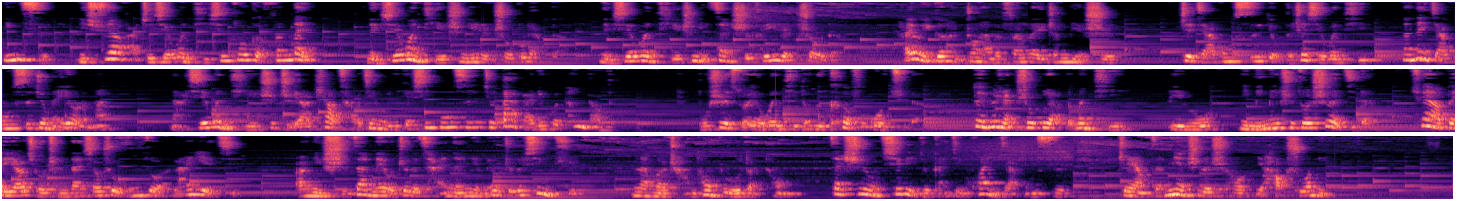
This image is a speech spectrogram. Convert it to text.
因此，你需要把这些问题先做个分类。哪些问题是你忍受不了的？哪些问题是你暂时可以忍受的？还有一个很重要的分类甄别是：这家公司有的这些问题，那那家公司就没有了吗？哪些问题是只要跳槽进入一个新公司就大概率会碰到的？不是所有问题都能克服过去的。对于忍受不了的问题，比如你明明是做设计的，却要被要求承担销售工作、拉业绩。而你实在没有这个才能，也没有这个兴趣，那么长痛不如短痛，在试用期里就赶紧换一家公司，这样在面试的时候也好说明。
